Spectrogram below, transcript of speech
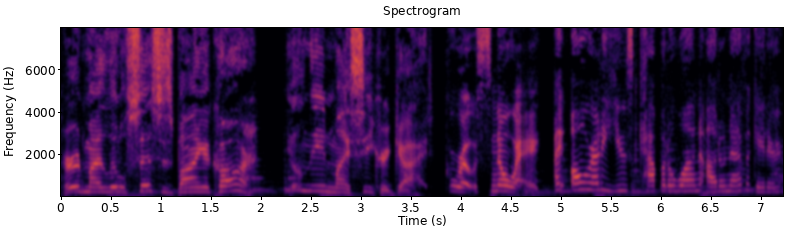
Heard my little sis is buying a car. You'll need my secret guide. Gross, no way. I already used Capital One Auto Navigator.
